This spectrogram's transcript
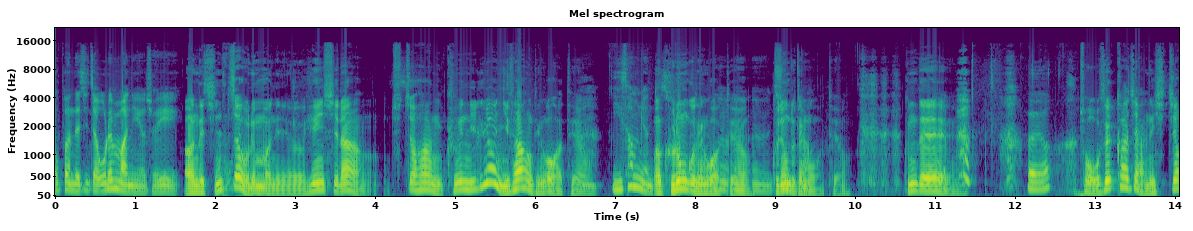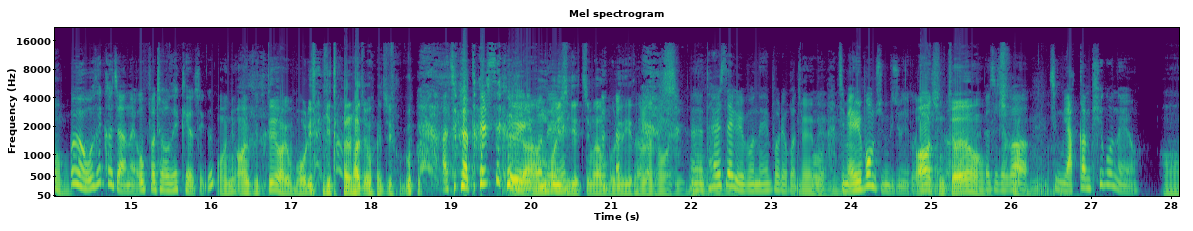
오빠 근데 진짜 오랜만이에요, 저희. 아, 근데 진짜 오랜만이에요. 휘인 씨랑 진짜 한 근 1년 이상 된 것 같아요. 2, 3년 아, 그런 거 된 것 같아요. 응, 응, 응, 그 정도 된 것 같아요. 근데 왜요? 저 어색하지 않으시죠? 네, 어색하지 않아요. 오빠 저 어색해요, 지금? 아니요. 아니. 알고 머리색이 달라져가지고. 아, 제가 탈색을 이번에. 안 보이시겠지만 머리색이 달라져가지고. 네, 탈색을 이번에 해버려가지고. 네네네. 지금 앨범 준비 중이거든요. 아, 진짜요? 그래서 제가 참. 지금 약간 피곤해요. 아.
